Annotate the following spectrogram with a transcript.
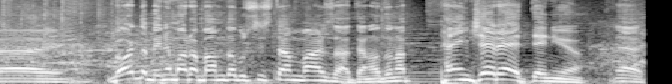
ee, bu arada benim arabamda bu sistem var zaten. Adına pencere deniyor. Evet.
